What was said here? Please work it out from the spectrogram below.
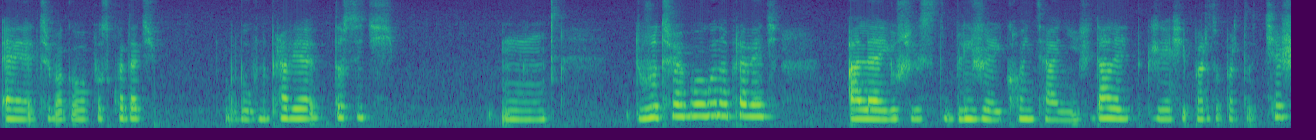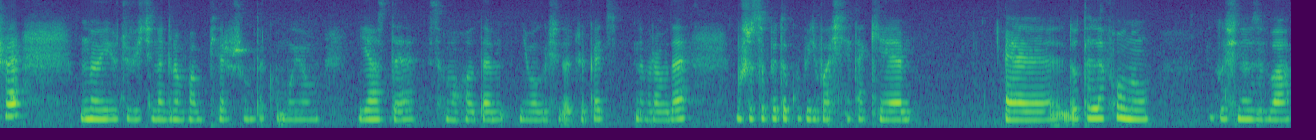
E, trzeba go poskładać, bo był w naprawie dosyć mm, dużo trzeba było go naprawiać, ale już jest bliżej końca niż dalej, także ja się bardzo, bardzo cieszę. No i oczywiście nagram Wam pierwszą taką moją jazdę samochodem. Nie mogę się doczekać, naprawdę. Muszę sobie to kupić właśnie takie e, do telefonu, jak to się nazywa.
